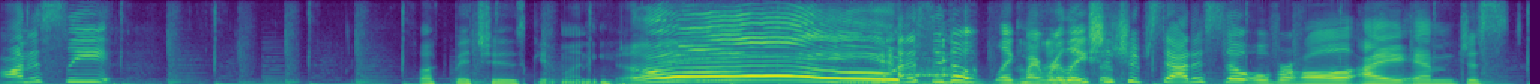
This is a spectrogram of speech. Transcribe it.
Honestly, fuck bitches, get money. Oh. Honestly though, like No, my I like relationship status though, overall, I am just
